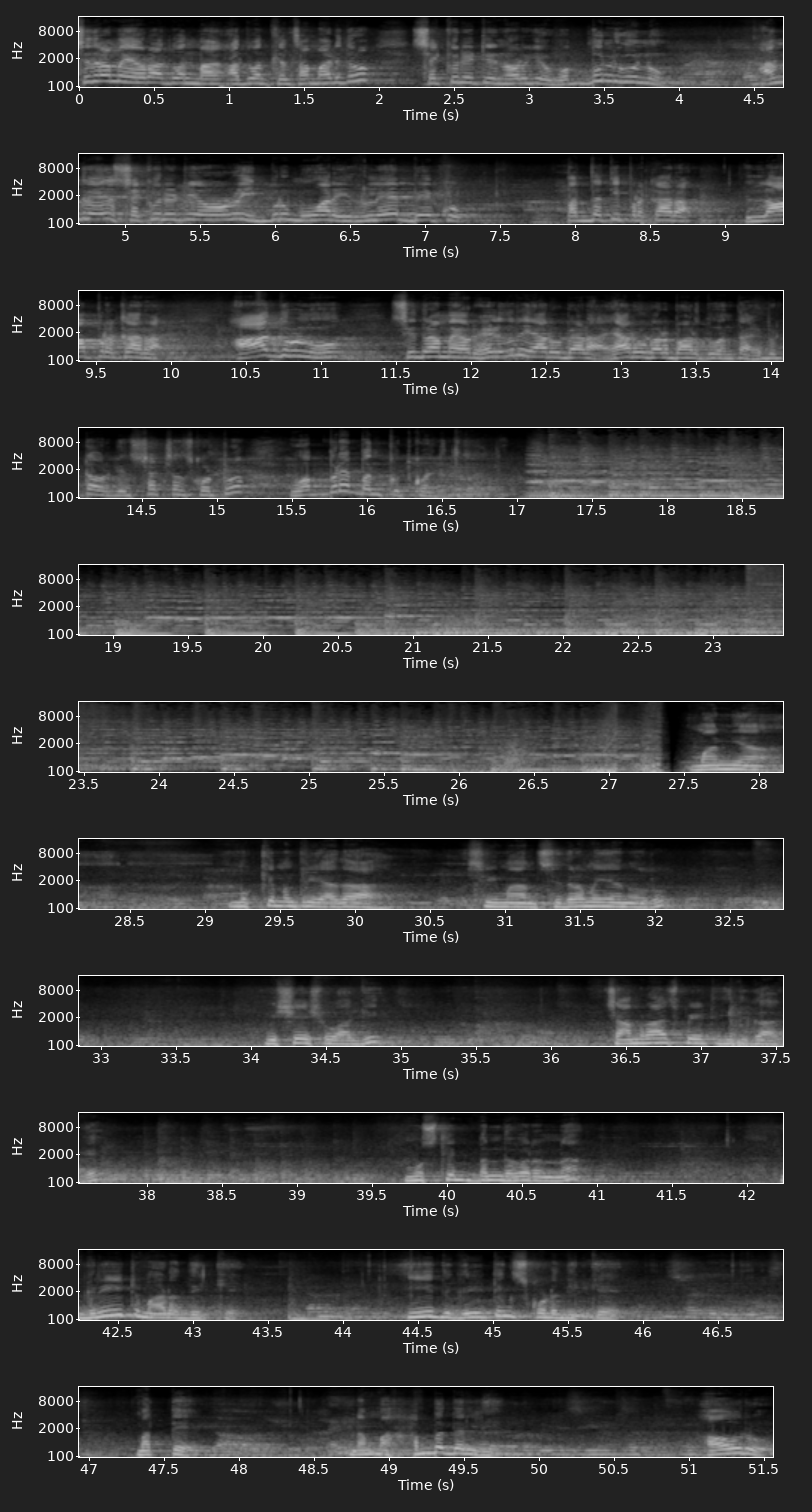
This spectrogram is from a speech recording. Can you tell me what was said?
ಸಿದ್ದರಾಮಯ್ಯ ಅವರು ಅದೊಂದು ಮಾ ಅದೊಂದು ಕೆಲಸ ಮಾಡಿದರು. ಸೆಕ್ಯೂರಿಟಿನವ್ರಿಗೆ ಒಬ್ಬನಿಗೂ ಅಂದರೆ ಸೆಕ್ಯೂರಿಟಿಯವರು ಇಬ್ಬರು ಮೂವರು ಇರಲೇಬೇಕು. ಪದ್ಧತಿ ಪ್ರಕಾರ ಲಾ ಪ್ರಕಾರ. ಆದ್ರೂ ಸಿದ್ದರಾಮಯ್ಯ ಅವರು ಹೇಳಿದ್ರು, ಯಾರು ಬೇಡ, ಯಾರು ಬರಬಾರ್ದು ಅಂತ ಹೇಳ್ಬಿಟ್ಟು ಅವ್ರಿಗೆ ಇನ್ಸ್ಟ್ರಕ್ಷನ್ಸ್ ಕೊಟ್ಟರು ಒಬ್ಬರೇ ಬಂದು ಕೂತ್ಕೊಂಡಿದ್ರು ಮಾನ್ಯ ಮುಖ್ಯಮಂತ್ರಿಯಾದ ಶ್ರೀಮಾನ್ ಸಿದ್ದರಾಮಯ್ಯನವರು ವಿಶೇಷವಾಗಿ ಚಾಮರಾಜಪೇಟೆ ಈದ್ಗಾಗೆ ಮುಸ್ಲಿಂ ಬಂಧವರನ್ನು ಗ್ರೀಟ್ ಮಾಡೋದಕ್ಕೆ, ಈದ್ ಗ್ರೀಟಿಂಗ್ಸ್ ಕೊಡೋದಕ್ಕೆ ಮತ್ತು ನಮ್ಮ ಹಬ್ಬದಲ್ಲಿ ಅವರು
